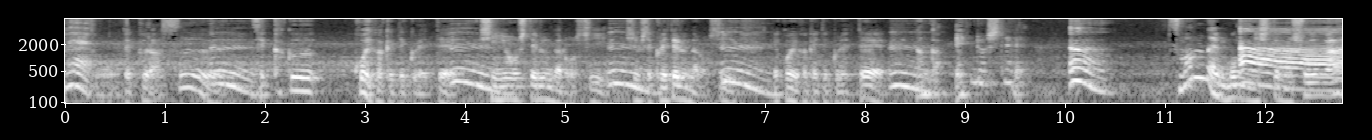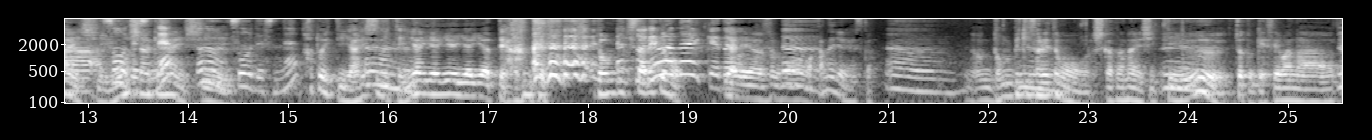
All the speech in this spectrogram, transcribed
ね、そう。でプラス、ん。せっかく声かけてくれて、うん。信用してるんだろうし、うん。信用してくれてるんだろうし、うん。で声かけてくれて、うん。なんか遠慮してうんつまんないものにしてもしょうがないし、申し訳ないし、うん、そうですね。かといってやりすぎて、うん。いやいやいやいやいやってやるんでドン引きされてもいけどいやいやそれもうん分かんないじゃないですか、うんドン引きされても仕方ないしっていう、ちょっと下世話なと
